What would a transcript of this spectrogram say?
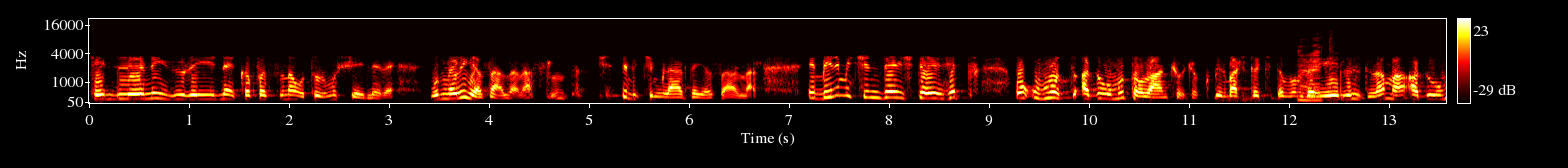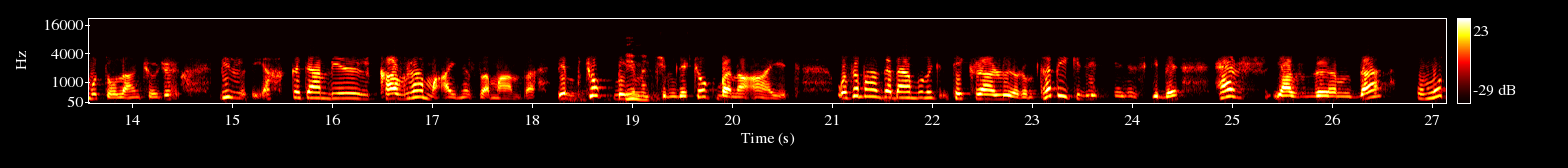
kendilerinin yüreğine, kafasına oturmuş şeyleri. Bunları yazarlar aslında. Çeşitli biçimlerde yazarlar. E, benim için de işte hep o umut, adı umut olan çocuk. Bir başka kitabımda Evet. Eylül'dür ama adı umut olan çocuk. Bir hakikaten bir kavram aynı zamanda ve çok benim içimde, çok bana ait. O zaman da ben bunu tekrarlıyorum. Tabii ki dediğiniz gibi her yazdığımda umut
